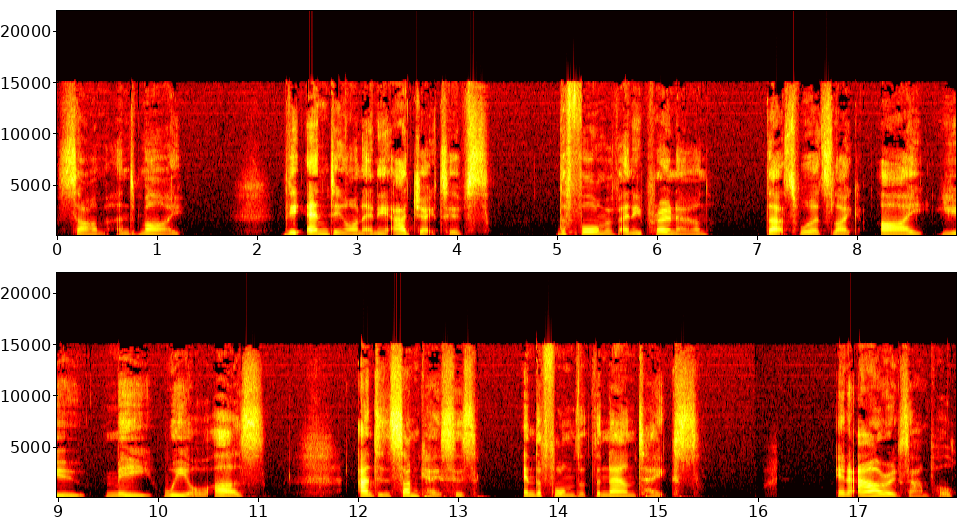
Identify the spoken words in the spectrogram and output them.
some, and my. The ending on any adjectives. The form of any pronoun. That's words like I, you, me, we, or us. And in some cases, in the form that the noun takes. In our example,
